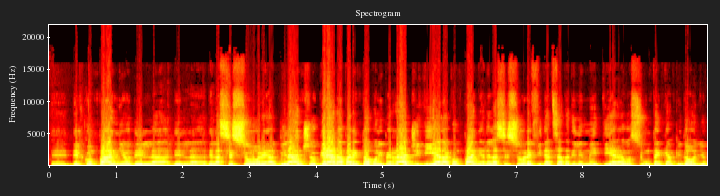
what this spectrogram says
eh, del compagno della, della, dell'assessore al bilancio, Grana Parentopoli Perraggi, via la compagna dell'assessore, fidanzata di Lemmetti, era assunta in Campidoglio,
